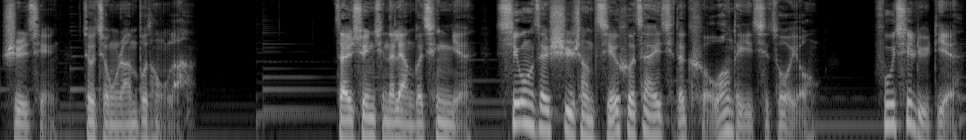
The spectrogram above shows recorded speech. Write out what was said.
事情就迥然不同了。在殉情的两个青年希望在世上结合在一起的渴望的一起作用，夫妻旅店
